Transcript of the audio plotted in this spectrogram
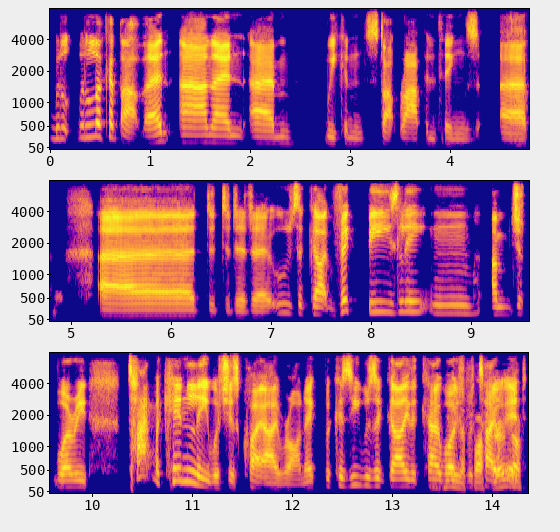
we'll, we'll look at that then, and then um, we can start wrapping things up. Uh, duh, duh, duh, duh. Who's the guy? Vic Beasley. Mm, I'm just worried. Takk McKinley, which is quite ironic because he was a guy the Cowboys were touted.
